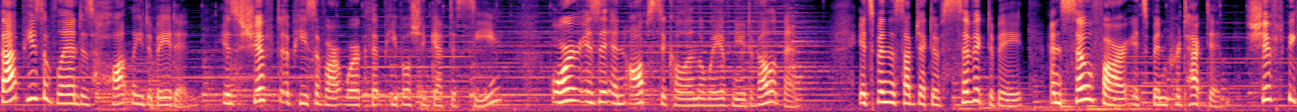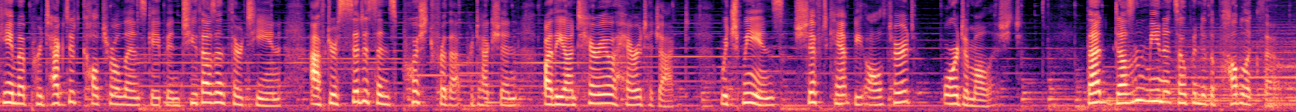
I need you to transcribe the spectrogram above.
that piece of land is hotly debated. Is Shift a piece of artwork that people should get to see? Or is it an obstacle in the way of new development? It's been the subject of civic debate, and so far it's been protected. Shift became a protected cultural landscape in 2013 after citizens pushed for that protection by the Ontario Heritage Act, which means Shift can't be altered or demolished. That doesn't mean it's open to the public, though.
